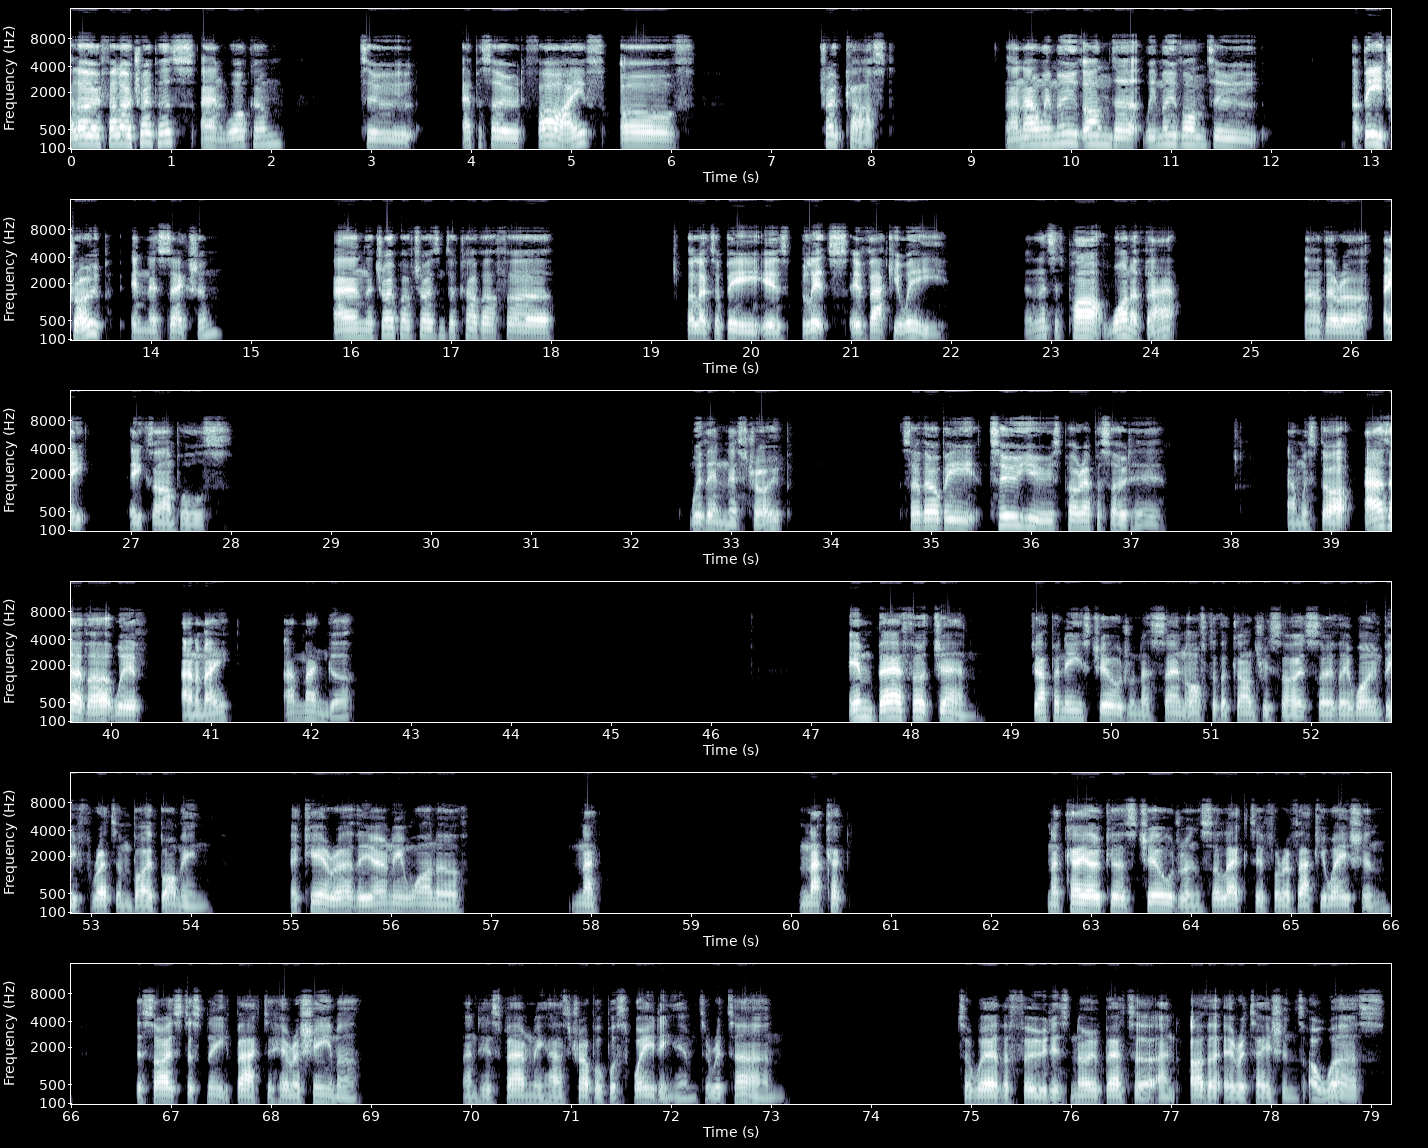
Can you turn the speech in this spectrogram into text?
Hello, fellow troopers, and welcome to episode five of Tropecast. And now we move on to we move on to a B trope in this section, and the trope I've chosen to cover for the letter B is Blitz Evacuee, and this is part one of that. Now there are eight examples within this trope. So there'll be two used per episode here. And we start, as ever, with anime and manga. In Barefoot Gen, Japanese children are sent off to the countryside so they won't be threatened by bombing. Akira, the only one of Na- Naka- Nakaoka's children selected for evacuation, decides to sneak back to Hiroshima, and his family has trouble persuading him to return to where the food is no better and other irritations are worse.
